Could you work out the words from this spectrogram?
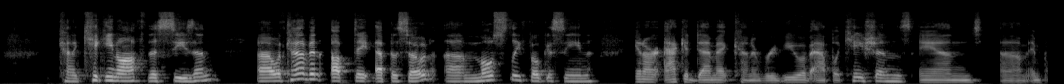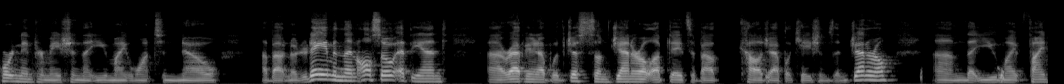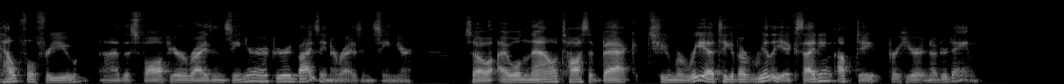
kind of kicking off this season uh, with kind of an update episode, uh, mostly focusing in our academic kind of review of applications and um, important information that you might want to know about Notre Dame. And then also at the end, uh, wrapping it up with just some general updates about college applications in general um, that you might find helpful for you uh, this fall if you're a rising senior or if you're advising a rising senior. So I will now toss it back to Maria to give a really exciting update for here at Notre Dame.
